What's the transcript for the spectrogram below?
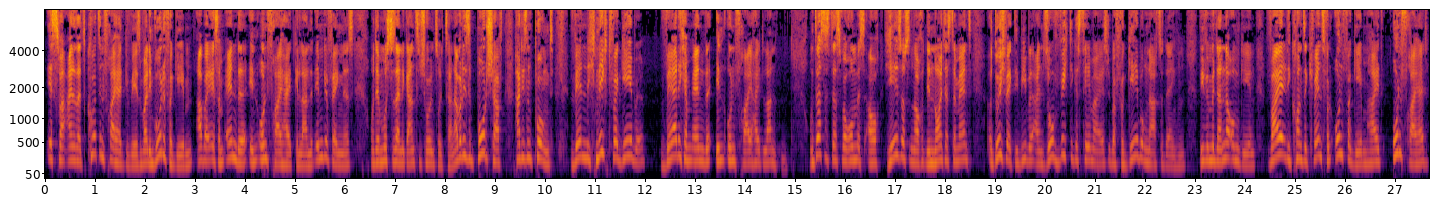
ist zwar einerseits kurz in Freiheit gewesen, weil ihm wurde vergeben, aber er ist am Ende in Unfreiheit gelandet, im Gefängnis und er musste seine ganzen Schulden zurückzahlen. Aber diese Botschaft hat diesen Punkt, wenn ich nicht vergebe, werde ich am Ende in Unfreiheit landen. Und das ist das, warum es auch Jesus und auch dem Neuen Testament äh, durchweg die Bibel ein so wichtiges Thema ist, über Vergebung nachzudenken, wie wir miteinander umgehen, weil die Konsequenz von Unvergebenheit, Unfreiheit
